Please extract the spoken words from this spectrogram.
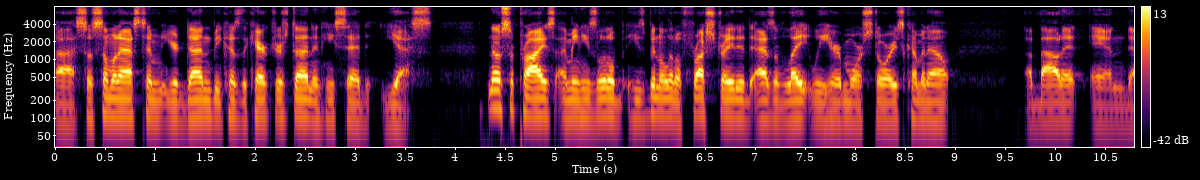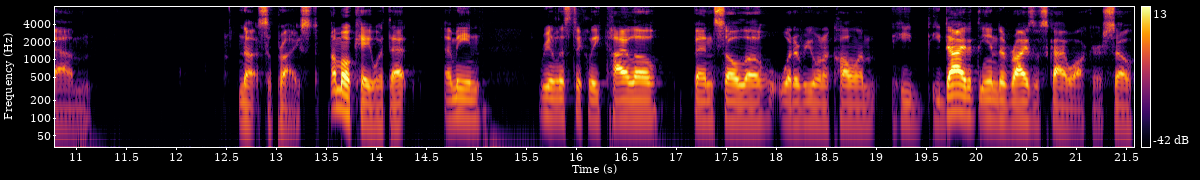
uh, so someone asked him, "You're done because the character's done," and he said, "Yes." No surprise. I mean, he's a little. He's been a little frustrated as of late. We hear more stories coming out about it, and um, not surprised. I'm okay with that. I mean, realistically, Kylo Ben Solo, whatever you want to call him, he he died at the end of Rise of Skywalker, so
